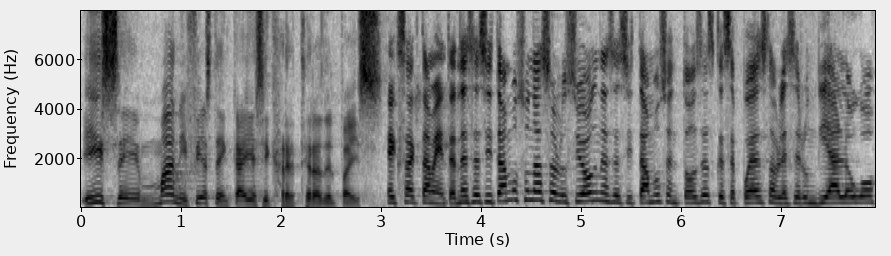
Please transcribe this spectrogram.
y se manifieste en calles y carreteras del país. Exactamente. Necesitamos una solución, necesitamos entonces que se pueda establecer un diálogo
